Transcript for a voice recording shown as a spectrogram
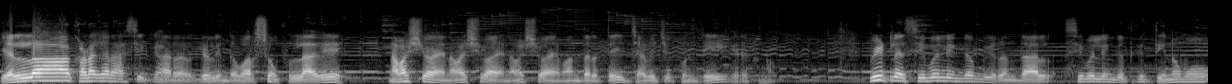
எல்லா கடகராசிக்காரர்கள் இந்த வருஷம் ஃபுல்லாகவே நமசிவாய நமசிவாய நமசிவாய மந்திரத்தை ஜபிச்சு கொண்டே இருக்கணும். வீட்டில் சிவலிங்கம் இருந்தால் சிவலிங்கத்துக்கு தினமும்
